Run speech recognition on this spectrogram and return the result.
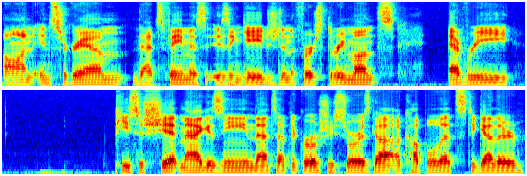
on Instagram that's famous is engaged in the first three months. Every piece of shit magazine that's at the grocery store has got a couple that's together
